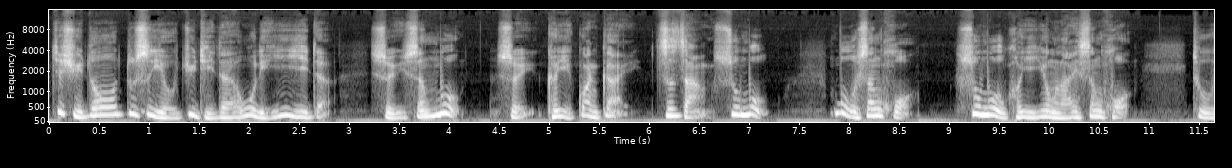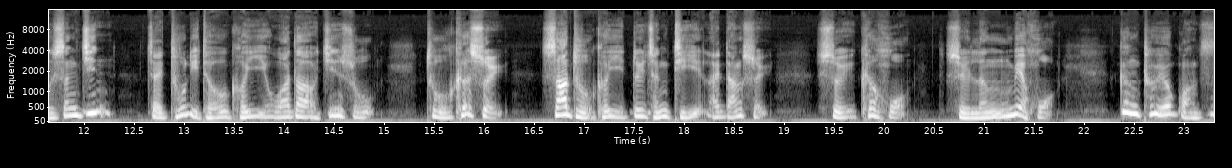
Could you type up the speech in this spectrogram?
这许多都是有具体的物理意义的。水生木，水可以灌溉滋长树木；木生火，树木可以用来生火；土生金，在土里头可以挖到金属；土克水，沙土可以堆成堤来挡水；水克火，水能灭火。更推而广之，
